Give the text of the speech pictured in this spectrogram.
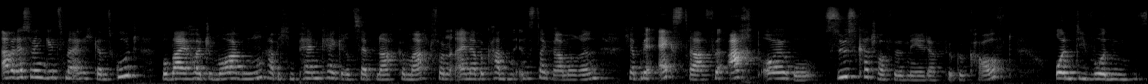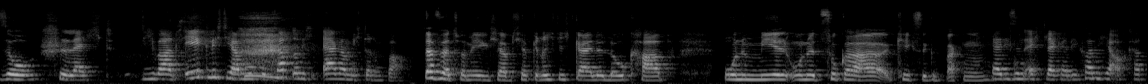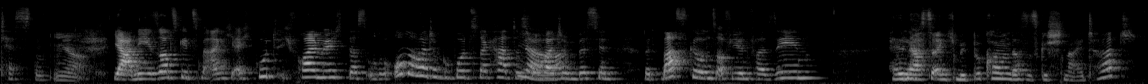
Aber deswegen geht es mir eigentlich ganz gut. Wobei heute Morgen habe ich ein Pancake-Rezept nachgemacht von einer bekannten Instagramerin. Ich habe mir extra für 8 Euro Süßkartoffelmehl dafür gekauft. Und die wurden so schlecht. Die waren eklig, die haben nicht geklappt und ich ärgere mich darüber. Dafür hat es bei mir geklappt. Ich habe richtig geile Low Carb, ohne Mehl, ohne Zucker Kekse gebacken. Ja, die sind echt lecker. Die konnte ich ja auch gerade testen. Ja. Ja, nee, sonst geht es mir eigentlich echt gut. Ich freue mich, dass unsere Oma heute Geburtstag hat, dass Ja. wir heute ein bisschen mit Maske uns auf jeden Fall sehen. Helen, Ja. hast du eigentlich mitbekommen, dass es geschneit hat?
